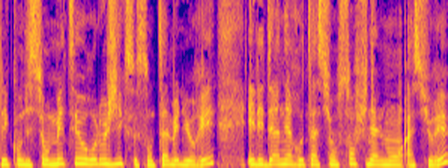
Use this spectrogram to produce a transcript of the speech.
Les conditions météorologiques se sont améliorées et les dernières rotations sont finalement assurées.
